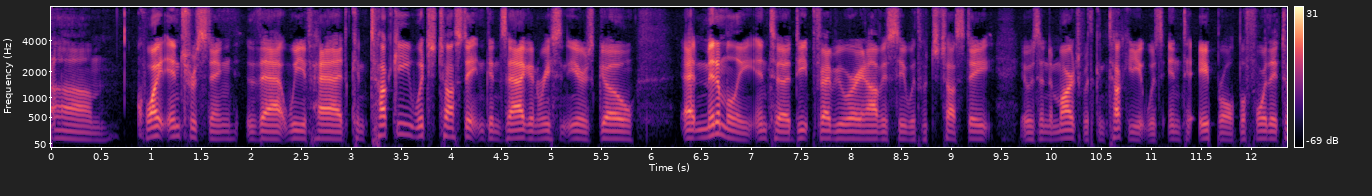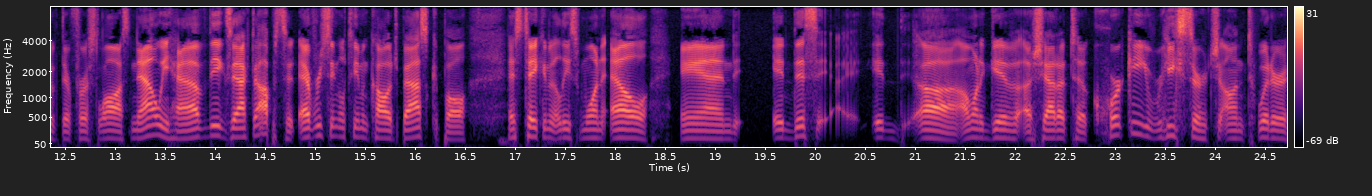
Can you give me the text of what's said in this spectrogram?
Um, quite interesting that we've had Kentucky, Wichita State, and Gonzaga in recent years go at minimally into deep February, and obviously with Wichita State, it was into March. With Kentucky, it was into April before they took their first loss. Now we have the exact opposite. Every single team in college basketball has taken at least one L, and it, this it, uh, I want to give a shout out to Quirky Research on Twitter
